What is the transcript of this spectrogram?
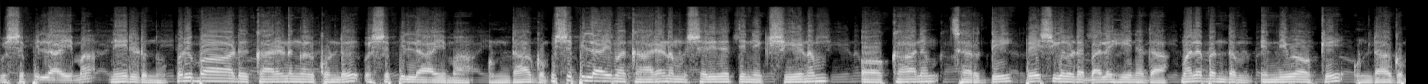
വിശപ്പില്ലായ്മ നേരിടുന്നു. ഒരുപാട് കാരണങ്ങൾ കൊണ്ട് വിശപ്പില്ലായ്മ ഉണ്ടാകും. വിശപ്പില്ലായ്മ കാരണം ശരീരത്തിന് ക്ഷീണം ഓക്കാനം ഛർദി പേശികളുടെ ബലഹീനത മലബന്ധം എന്നിവ ഒക്കെ ഉണ്ടാകും.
